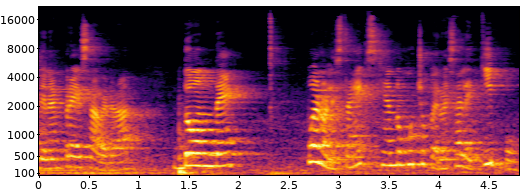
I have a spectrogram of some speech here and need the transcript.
de la empresa, ¿verdad? Donde bueno, le están exigiendo mucho, pero es al equipo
